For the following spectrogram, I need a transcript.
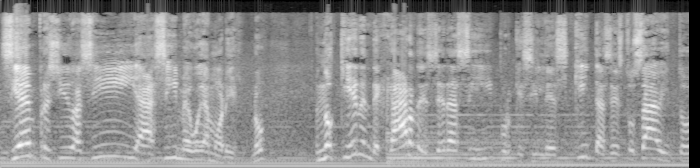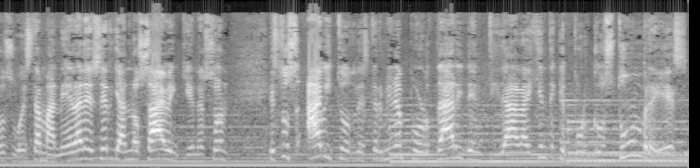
Siempre he sido así y así me voy a morir, ¿no? No quieren dejar de ser así porque si les quitas estos hábitos o esta manera de ser ya no saben quiénes son. Estos hábitos les terminan por dar identidad. Hay gente que por costumbre es.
